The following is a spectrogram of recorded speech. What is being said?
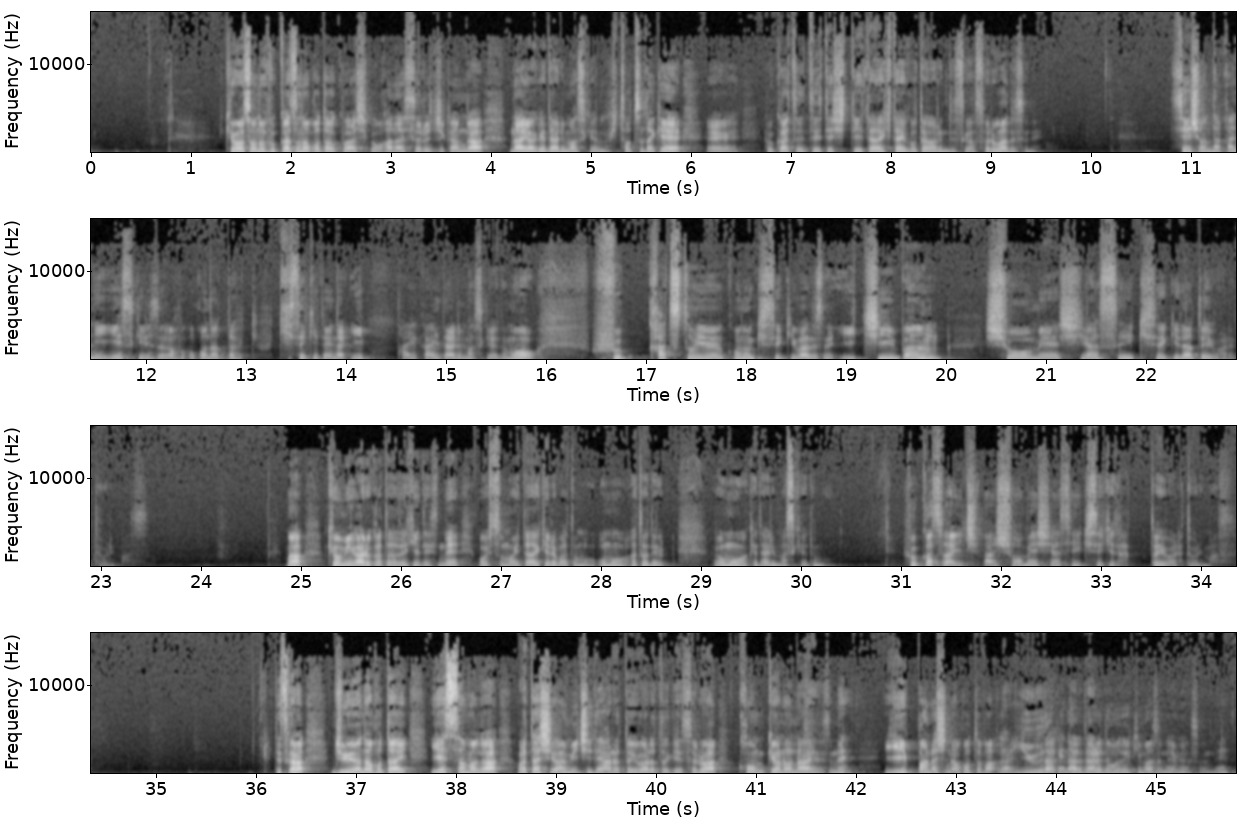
今日はその復活のことを詳しくお話しする時間がないわけでありますけれども、一つだけ、え復活について知っていただきたいことがあるんですが、それはですね、聖書の中にイエス・キリストが行った奇跡というのはいっぱい書いてありますけれども、復活というこの奇跡はですね、一番証明しやすい奇跡だと言われております。まあ、興味がある方はぜひですね、ご質問いただければとも思う、後で思うわけでありますけれども、復活は一番証明しやすい奇跡だと言われております。ですから、重要なことは、イエス様が私は道であると言われたとき、それは根拠のないですね、言いっぱなしの言葉、言うだけなら誰でもできますね、皆さんね。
